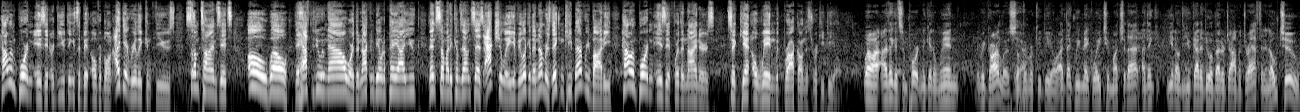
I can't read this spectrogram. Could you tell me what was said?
How important is it, or do you think it's a bit overblown? I get really confused. Sometimes it's, oh, well, they have to do it now, or they're not going to be able to pay Aiyuk. Then somebody comes out and says, actually, if you look at the numbers, they can keep everybody. How important is it for the Niners to get a win with Brock on this rookie deal? Well, I think it's important to get a win regardless yeah. of the rookie deal. I think we make way too much of that. I think, you know, you've got to do a better job of drafting. In 02,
